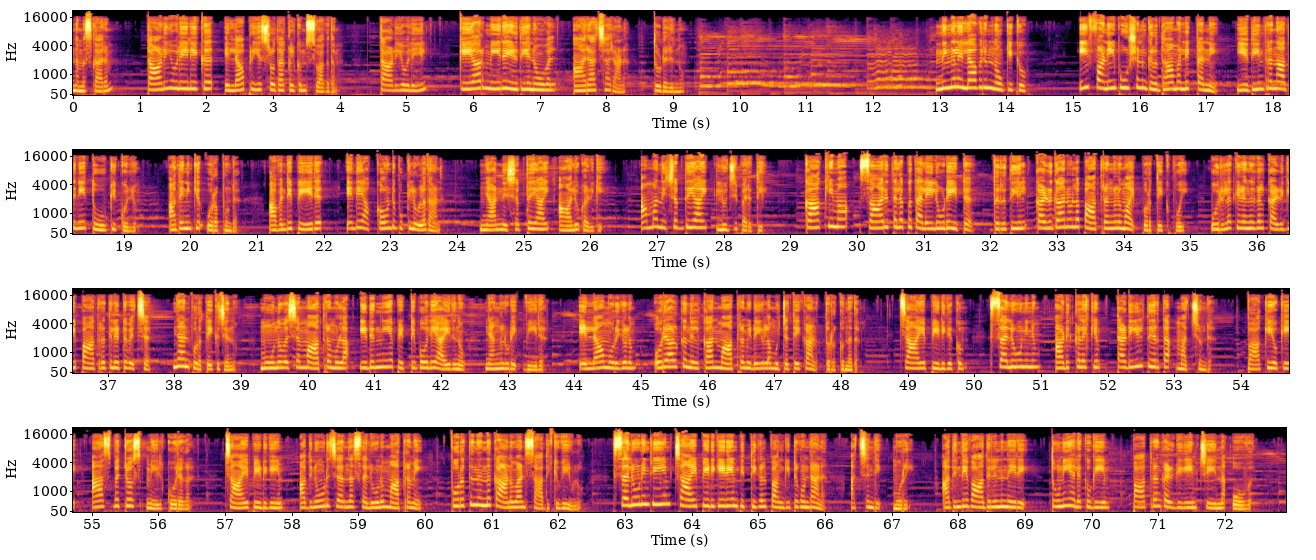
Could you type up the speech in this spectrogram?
നമസ്കാരം. താളിയോലയിലേക്ക് എല്ലാ പ്രിയ ശ്രോതാക്കൾക്കും സ്വാഗതം. താളിയോലയിൽ കെ ആർ മീര എഴുതിയ നോവൽ ആരാച്ചാരാണ് തുടരുന്നു. നിങ്ങൾ എല്ലാവരും നോക്കിക്കോ ഈ ഫണിഭൂഷൺ ഗൃഥാമല്ലിക് തന്നെ യതീന്ദ്രനാഥിനെ തൂക്കിക്കൊല്ലും. അതെനിക്ക് ഉറപ്പുണ്ട്. അവന്റെ പേര് എന്റെ അക്കൗണ്ട് ബുക്കിലുള്ളതാണ് ഞാൻ നിശബ്ദയായി ആലു കഴുകി. അമ്മ നിശബ്ദയായി ലുചി പരത്തി. കാക്കിമ സാരിത്തലപ്പ് തലയിലൂടെ ഇട്ട് ധൃതിയിൽ കഴുകാനുള്ള പാത്രങ്ങളുമായി പുറത്തേക്ക് പോയി. ഉരുളക്കിഴങ്ങുകൾ കഴുകി പാത്രത്തിലിട്ട് വെച്ച് ഞാൻ പുറത്തേക്ക് ചെന്നു. മൂന്നു വശം മാത്രമുള്ള ഇടുങ്ങിയ പെട്ടി പോലെയായിരുന്നു ഞങ്ങളുടെ വീട്. എല്ലാ മുറികളും ഒരാൾക്ക് നിൽക്കാൻ മാത്രമിടയുള്ള മുറ്റത്തേക്കാണ് തുറക്കുന്നത്. ചായപ്പീടികക്കും സലൂണിനും അടുക്കളയ്ക്കും തടിയിൽ തീർത്ത മച്ചുണ്ട്. ബാക്കിയൊക്കെ ആസ്ബറ്റോസ് മേൽക്കൂരകൾ. ചായപീടികയും അതിനോട് ചേർന്ന സലൂണും മാത്രമേ പുറത്തുനിന്ന് കാണുവാൻ സാധിക്കുകയുള്ളൂ. സലൂണിന്റെയും ചായപീടികയുടെയും ഭിത്തികൾ പങ്കിട്ടുകൊണ്ടാണ് അച്ഛന്റെ മുറി. അതിന്റെ വാതിലിന് നേരെ തുണി അലക്കുകയും പാത്രം കഴുകുകയും ചെയ്യുന്ന ഓവ്.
